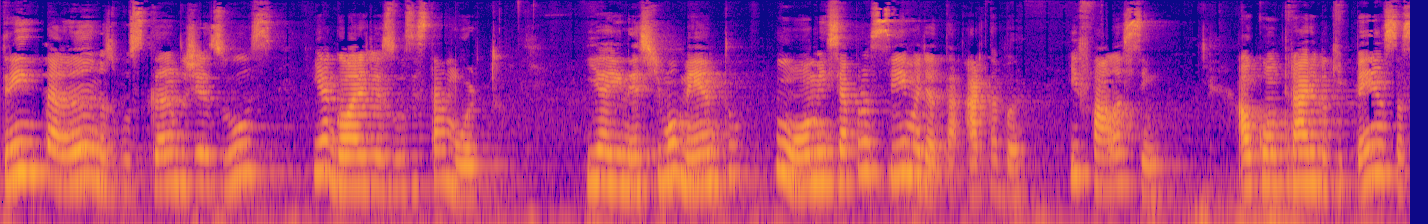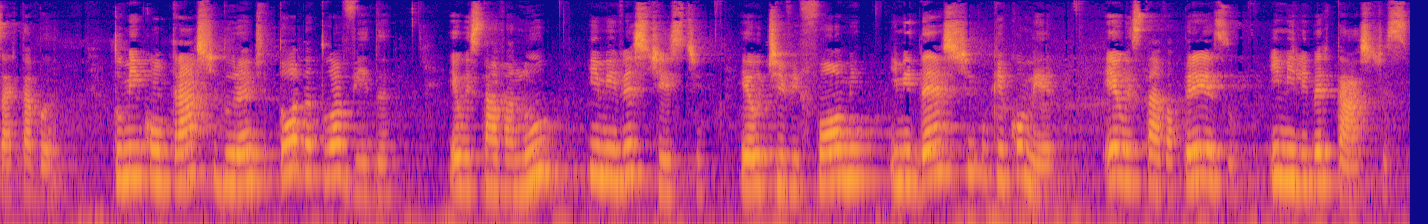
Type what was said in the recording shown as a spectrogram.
30 anos buscando Jesus e agora Jesus está morto. E aí, neste momento, um homem se aproxima de Artaban e fala assim: Ao contrário do que pensas, Artaban, tu me encontraste durante toda a tua vida. Eu estava nu e me vestiste. Eu tive fome e me deste o que comer. Eu estava preso e me libertastes.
